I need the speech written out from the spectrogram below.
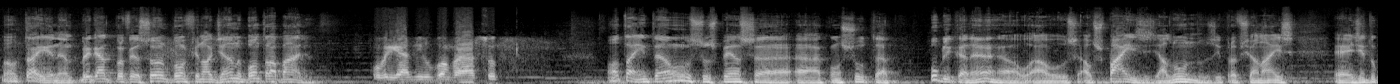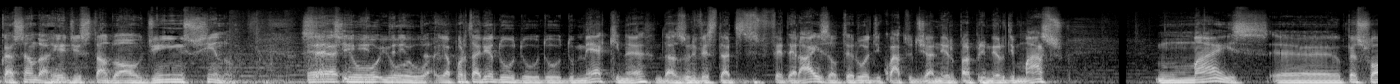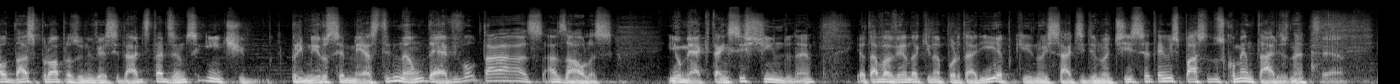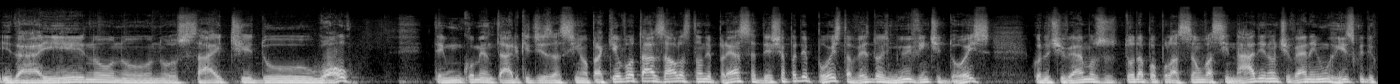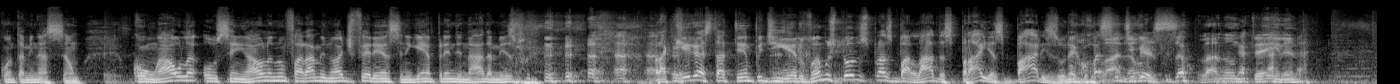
Bom, tá aí, né? Obrigado, professor. Bom final de ano, bom trabalho. Obrigado e um bom abraço. Bom, tá aí, então, suspensa a consulta pública, né? Aos, aos pais, alunos e profissionais eh, de educação da rede estadual de ensino. É, e, o, e, o, e, a portaria do, do, do, do, MEC, né? Das universidades federais alterou de 4 de janeiro para 1 de março. Mas eh, o pessoal das próprias universidades está dizendo o seguinte: primeiro semestre não deve voltar às, às aulas. E o MEC está insistindo, né? Eu estava vendo aqui na portaria, porque no site de notícia tem o espaço dos comentários, né? Certo. E daí no, no, no site do UOL tem um comentário que diz assim, ó, para que voltar às aulas tão depressa? Deixa para depois, talvez 2022, quando tivermos toda a população vacinada e não tiver nenhum risco de contaminação. Com aula ou sem aula não fará a menor diferença, ninguém aprende nada mesmo. para que gastar tempo e dinheiro? Vamos todos para as baladas, praias, bares, o negócio Lá de não- diversão. Lá não tem, né?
